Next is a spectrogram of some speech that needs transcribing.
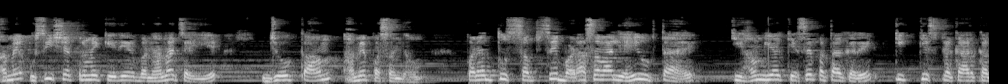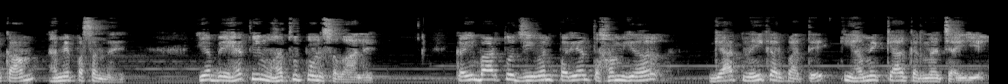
हमें उसी क्षेत्र में करियर बनाना चाहिए जो काम हमें पसंद हो, परंतु सबसे बड़ा सवाल यही उठता है कि हम यह कैसे पता करें कि किस प्रकार का काम हमें पसंद है। यह बेहद ही महत्वपूर्ण सवाल है। कई बार तो जीवन पर्यंत हम यह ज्ञात नहीं कर पाते कि हमें क्या करना चाहिए।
